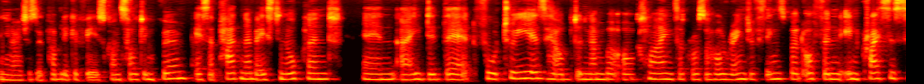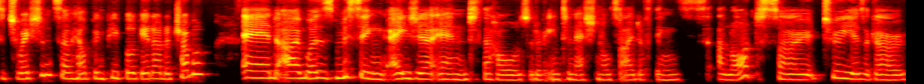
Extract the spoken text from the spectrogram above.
you know, which is a public affairs consulting firm as a partner based in Auckland. And I did that for two years, helped a number of clients across a whole range of things, but often in crisis situations. So helping people get out of trouble. And I was missing Asia and the whole sort of international side of things a lot. So two years ago,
